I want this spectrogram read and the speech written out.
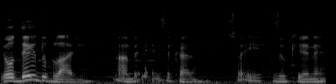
eu odeio dublagem. Ah, beleza, cara. Isso aí, fazer o quê, né?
